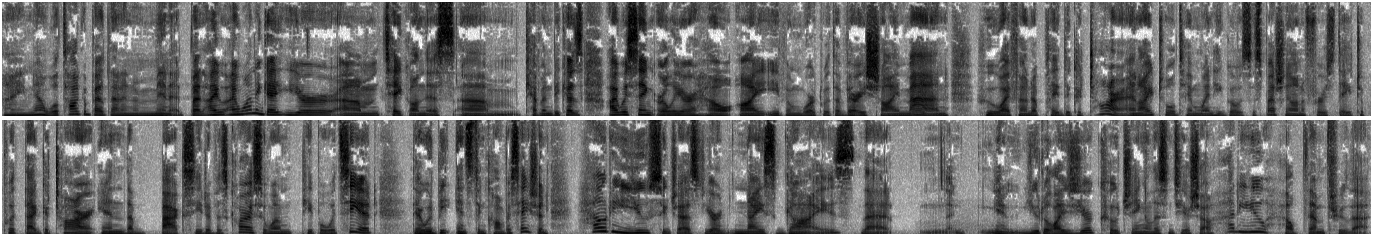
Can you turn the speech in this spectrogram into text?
I know, we'll talk about that in a minute. But I, I want to get your um, take on this, um, Kevin, because I was saying earlier how I even worked with a very shy man who I found out played the guitar. And I told him when he goes, especially on a first date, to put that guitar in the back seat of his car so when people would see it, there would be instant conversation. How do you suggest your nice guys that you know utilize your coaching and listen to your show? How do you help them through that?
